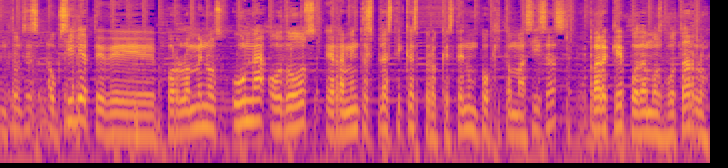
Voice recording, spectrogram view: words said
Entonces, auxíliate de por lo menos una o dos herramientas plásticas, pero que estén un poquito macizas, para que podamos botarlo.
